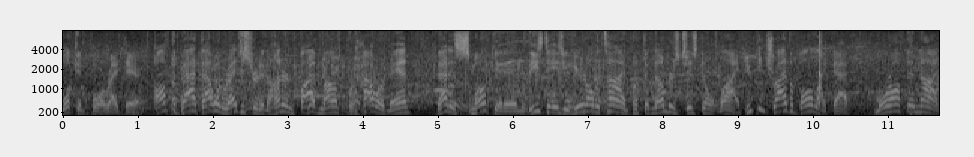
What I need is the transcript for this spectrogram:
looking for right there. Off the bat, that one registered at 105 miles per hour, man. That is smoking, and these days you hear it all the time, but the numbers just don't lie. If you can drive a ball like that, more often than not,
